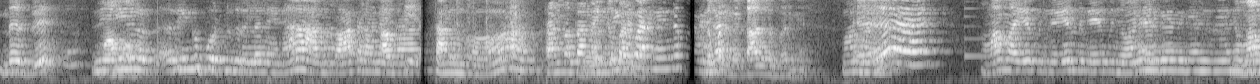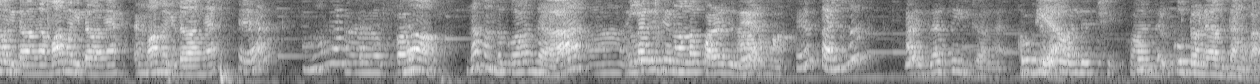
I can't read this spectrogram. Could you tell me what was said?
என்னது? ரிங்கு போட்டுக்கிறல்ல நைனா? அது பாக்குறாங்க அப்படியே. தங்கம். இங்க பாருங்க. பாருங்க இங்க காதுல பாருங்க. மாமா. மாமா ஏந்துங்க ஏந்துங்க ஏந்துங்க வாங்க. கிட்ட வாங்க மாமா கிட்ட வாங்க மாமா கிட்ட வாங்க. ஏ, மாமா. அம்மா, என்னம்மா இந்த குழந்தை? எல்லார்கிட்டயும் நல்லா பழகுது. ஆமா. ஏ, தங்க அதுதான் தூக்கிட்டு வாங்க அப்படியா? கூப்பிட்டு வந்துச்சு குழந்தை. கூப்பிட்டு கூப்பிட்டு உடனே வந்துட்டாங்களா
